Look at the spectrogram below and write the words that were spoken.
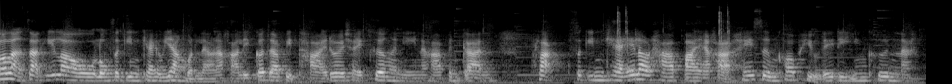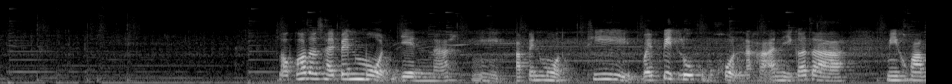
็หลังจากที่เราลงสกินแคร์ทุกอย่างหมดแล้วนะคะลิกก็จะปิดท้ายด้วยใช้เครื่องอันนี้นะคะ เป็นการผลักสกินแคร์ให้เราทาไปอะค่ะ ให้ซึมเข้าผิวได้ดียิ่งขึ้นนะ เราก็จะใช้เป็นโหมดเย็นนะนี่เป็นโหมดที่ไว้ปิดรูขุมขนนะคะ อันนี้ก็จะ มีความ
